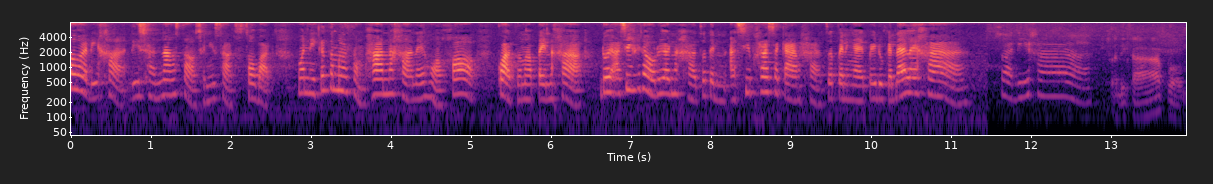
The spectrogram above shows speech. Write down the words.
สวัสดีค่ะ ดิฉันนางสาวชนิสาสุสวัสดิ์วันนี้ก็จะมาสัมภาษณ์นะคะ ในหัวข้อกว่าจะมาเป็นค่ะ โดยอาชีพที่เราเลือกนะคะ จะเป็นอาชีพข้าราชการค่ะ จะเป็นยังไงไปดูกันได้เลยค่ะ สวัสดีค่ะ สวัสดีครับผม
